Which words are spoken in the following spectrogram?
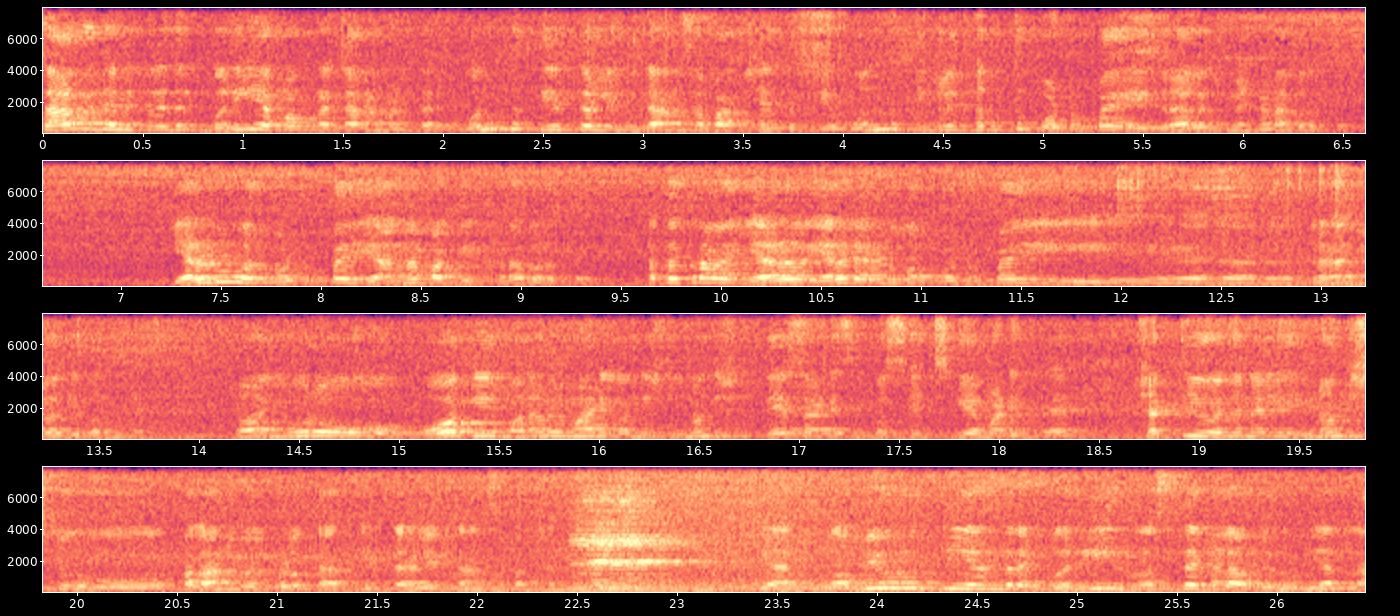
ಸಾರ್ವಜನಿಕರು ಎದುರು ಬರೀ ಅಪಪ್ರಚಾರ ಮಾಡ್ತಾರೆ. ಒಂದು ತೀರ್ಥಹಳ್ಳಿ ವಿಧಾನಸಭಾ ಕ್ಷೇತ್ರಕ್ಕೆ ಒಂದು ತಿಂಗಳಿಗೆ ಹತ್ತು ಕೋಟಿ ರೂಪಾಯಿ ಗೃಹಲಕ್ಷ್ಮಿ ಹಣ ಬರುತ್ತೆ. ಎರಡೂವರೆ ಕೋಟಿ ರೂಪಾಯಿ ಅನ್ನಭಾಗ್ಯಕ್ಕೆ ಹಣ ಬರುತ್ತೆ. ಹತ್ತತ್ರ ಎರಡು ಎರಡು ಎರಡೂವರೆ ಕೋಟಿ ರೂಪಾಯಿ ಗೃಹಜ್ಯೋತಿ ಬರುತ್ತೆ. ಇವರು ಹೋಗಿ ಮನವಿ ಮಾಡಿ ಒಂದಿಷ್ಟು ಇನ್ನೊಂದಿಷ್ಟು K S R T C bus ಹೆಚ್ಚಿಗೆ ಮಾಡಿದರೆ ಶಕ್ತಿ ಯೋಜನೆಯಲ್ಲಿ ಇನ್ನೊಂದಿಷ್ಟು ಫಲಾನುಭವಿಗಳು ತೀರ್ಥಹಳ್ಳಿ ವಿಧಾನಸಭಾ ಕ್ಷೇತ್ರ ಅಭಿವೃದ್ಧಿ ಅಂದರೆ ಬರೀ ರಸ್ತೆಗಳ ಅಭಿವೃದ್ಧಿ ಅಲ್ಲ,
